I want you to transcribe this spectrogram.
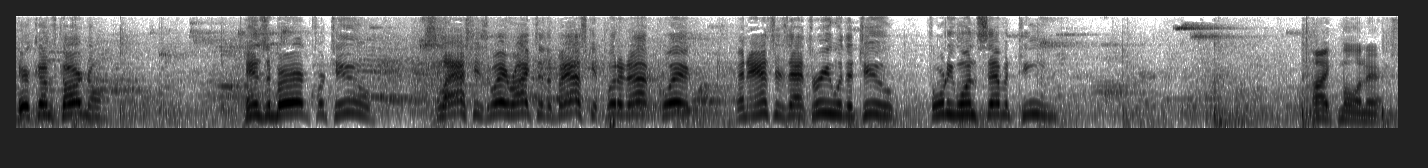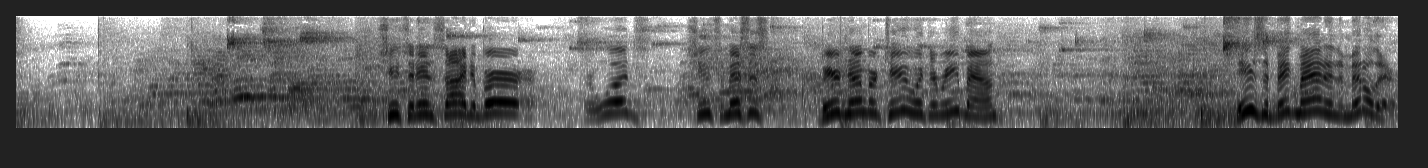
Here comes Cardinal. Hinsenberg for two. Slashed his way right to the basket, put it up quick, and answers that three with a two. 41 17. Ike Molinex. Shoots it inside to Burr or Woods. Shoots, misses. Beard number two with the rebound. He's the big man in the middle there.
